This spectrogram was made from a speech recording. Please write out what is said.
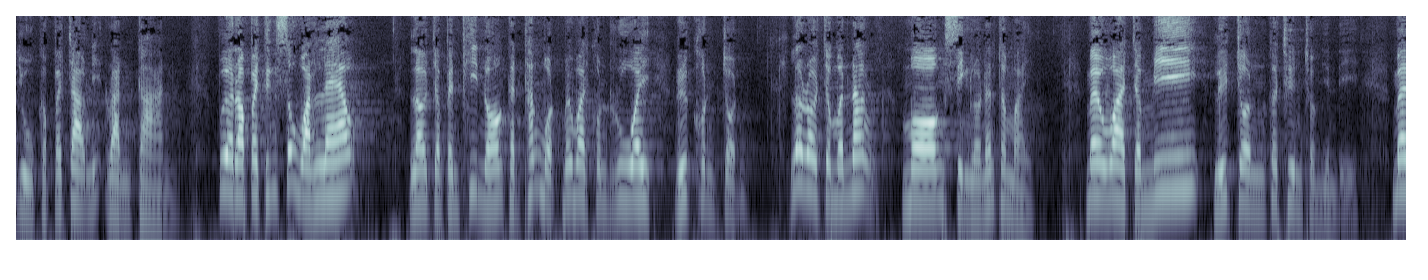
อยู่กับพระเจ้านิรันดร์การ เมื่อเราไปถึงสวรรค์แล้ว เราจะเป็นพี่น้องกันทั้งหมดไม่ว่าคนรวยหรือคนจน แล้วเราจะมานั่งมองสิ่งเหล่านั้นทำไม ไม่ว่าจะมีหรือจนก็ชื่นชมยินดี ไม่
